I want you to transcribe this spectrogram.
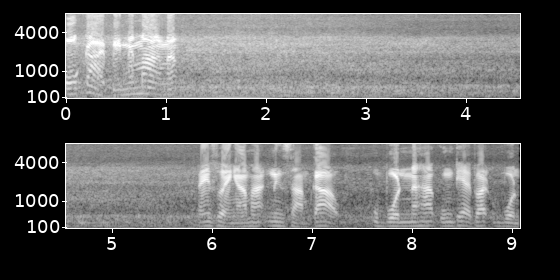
โอกาสปีไม่มากนะในสวยงามฮะ139อุบลนะฮะกรุงเทพวัดอุบล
